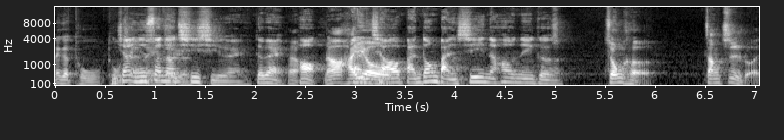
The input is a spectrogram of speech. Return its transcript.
那个土土你这样已经算到七席了欸，对不对？嗯好，然后还有板桥、板东、板西，然后那个中和张志伦。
